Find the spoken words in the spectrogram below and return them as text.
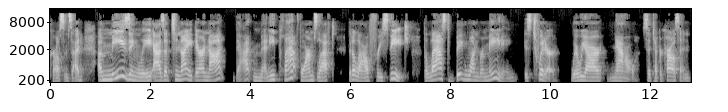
Carlson said. Amazingly, as of tonight, there are not that many platforms left that allow free speech. The last big one remaining is Twitter where we are now, said Tucker Carlson.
